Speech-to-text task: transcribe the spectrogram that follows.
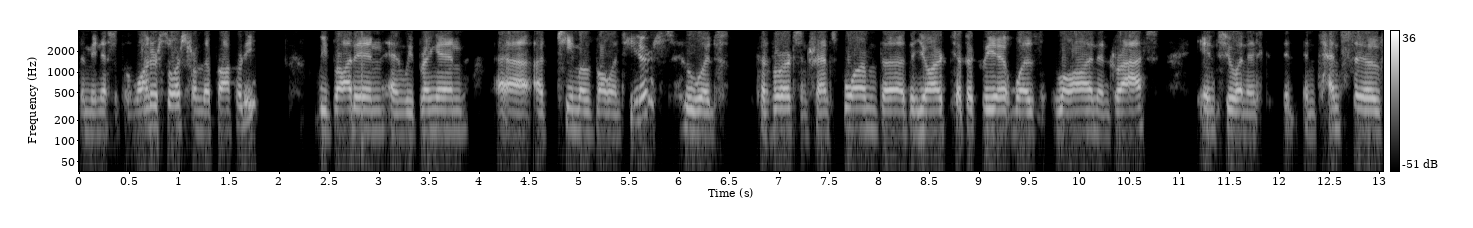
the municipal water source from their property. We brought in and we bring in uh, a team of volunteers who would convert and transform the, the yard. Typically, it was lawn and grass into an, an intensive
